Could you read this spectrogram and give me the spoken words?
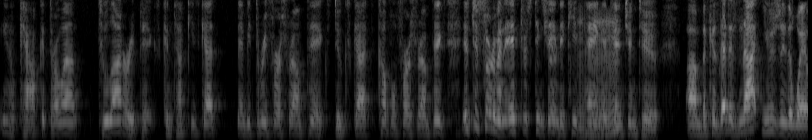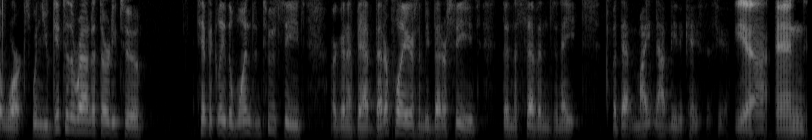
you know, Cal could throw out two lottery picks. Kentucky's got maybe three first round picks. Duke's got a couple first round picks. It's just sort of an interesting thing to keep paying Mhm. attention to um, because that is not usually the way it works. When you get to the round of 32, typically the ones and two seeds are going to have better players and be better seeds than the sevens and eights. But that might not be the case this year. Yeah, and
